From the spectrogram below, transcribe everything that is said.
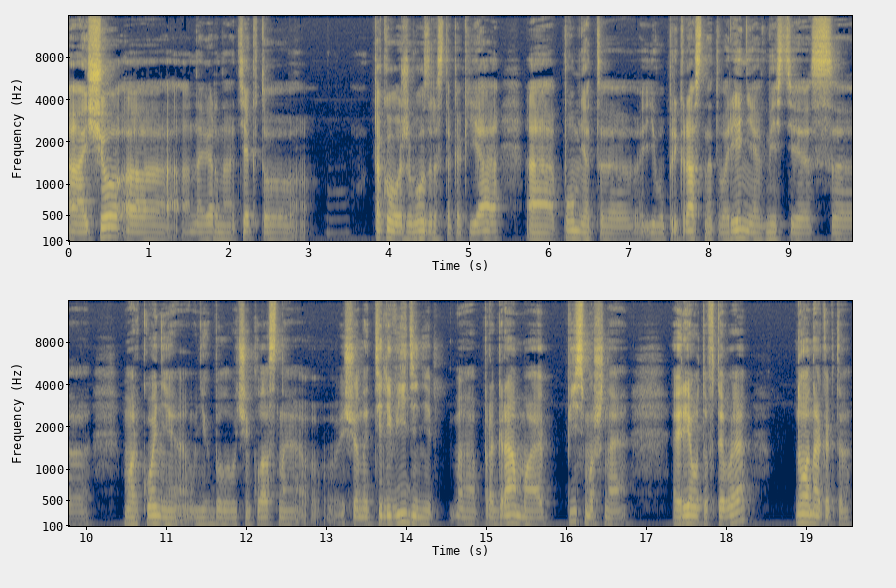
А еще, наверное, те, кто такого же возраста, как я, помнят его прекрасное творение вместе с Маркони, у них было очень классная еще на телевидении а, программа письмошная Реутов ТВ, но она как-то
